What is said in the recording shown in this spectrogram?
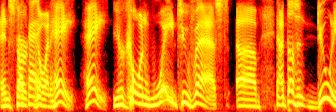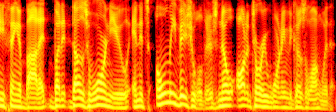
and start okay. going, hey, hey, you're going way too fast. Um, now, it doesn't do anything about it, but it does warn you, and it's only visual. There's no auditory warning that goes along with it.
